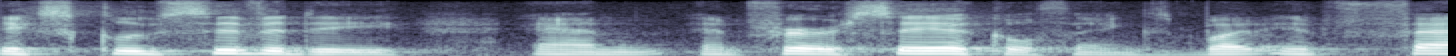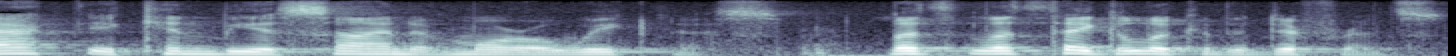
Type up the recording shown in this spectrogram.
exclusivity and, and Pharisaical things, but in fact, it can be a sign of moral weakness. Let's, let's take a look at the difference.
